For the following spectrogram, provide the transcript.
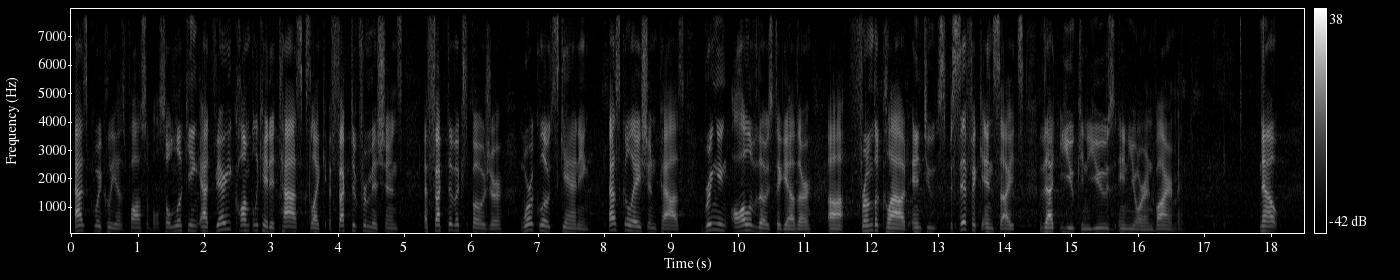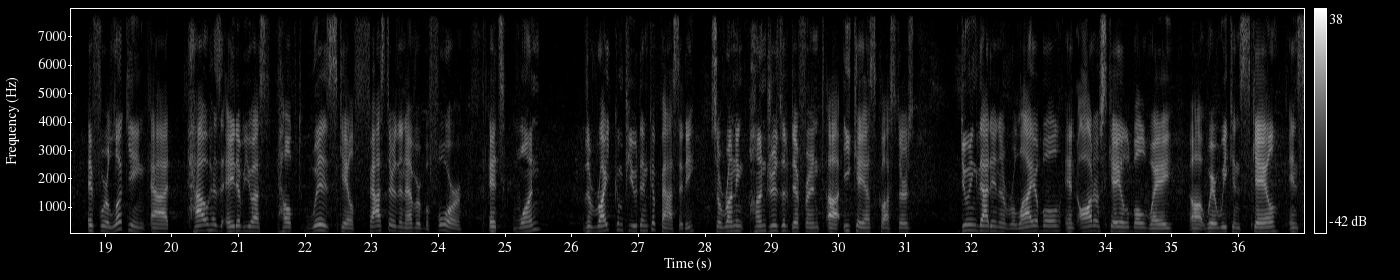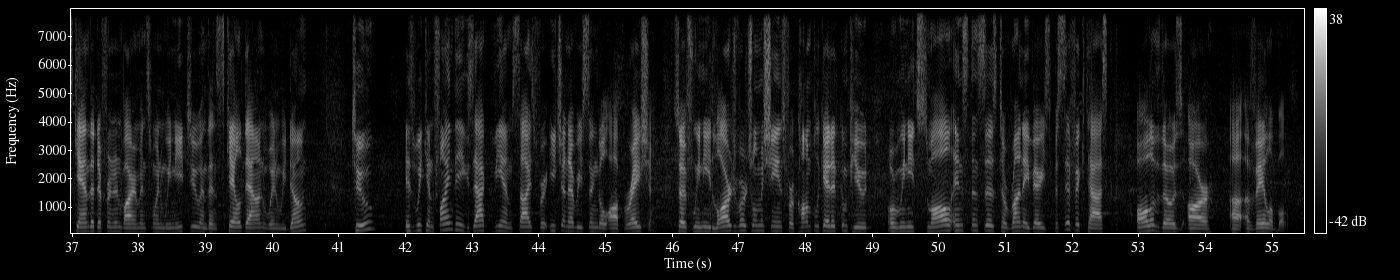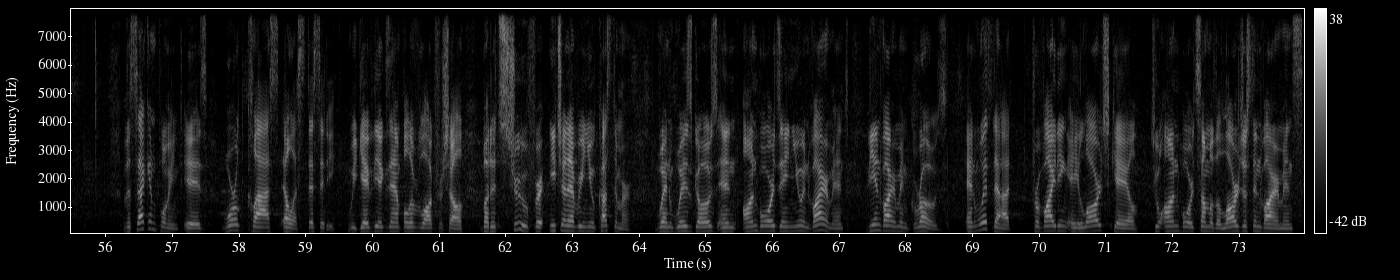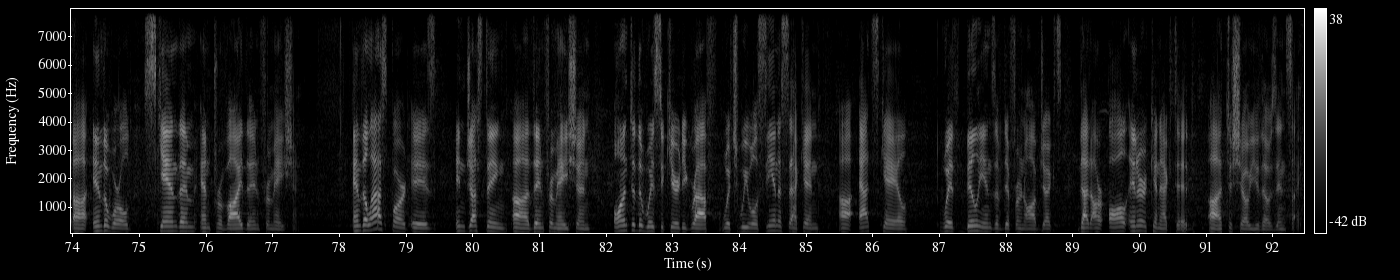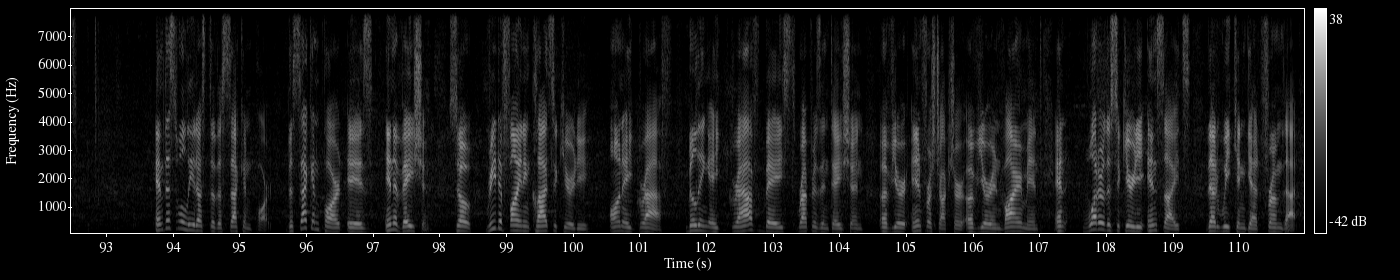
as quickly as possible. So looking at very complicated tasks like effective permissions, effective exposure, workload scanning, escalation paths, bringing all of those together uh, from the cloud into specific insights that you can use in your environment. Now, if we're looking at how has AWS helped Wiz scale faster than ever before, it's one, the right compute and capacity, so running hundreds of different uh, EKS clusters, doing that in a reliable and auto-scalable way uh, where we can scale and scan the different environments when we need to and then scale down when we don't. Two is we can find the exact VM size for each and every single operation. So if we need large virtual machines for complicated compute, or we need small instances to run a very specific task, all of those are uh, available. The second point is world-class elasticity. We gave the example of Log4Shell, but it's true for each and every new customer. When Wiz goes and onboards a new environment, the environment grows. And with that, providing a large scale to onboard some of the largest environments uh, in the world, scan them, and provide the information. And the last part is ingesting uh, the information onto the Wiz security graph, which we will see in a second uh, at scale with billions of different objects that are all interconnected uh, to show you those insights. And this will lead us to the second part. The second part is innovation. So redefining cloud security on a graph, building a graph-based representation of your infrastructure, of your environment, and what are the security insights that we can get from that.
